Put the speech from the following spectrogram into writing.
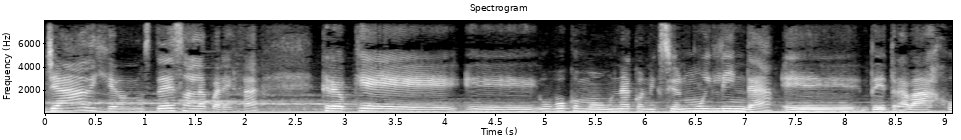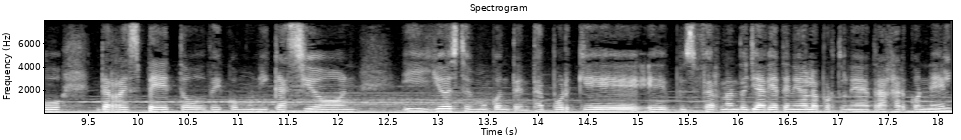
ya dijeron ustedes son la pareja, creo que eh, hubo como una conexión muy linda eh, de trabajo, de respeto, de comunicación y yo estoy muy contenta porque eh, pues Fernando ya había tenido la oportunidad de trabajar con él,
